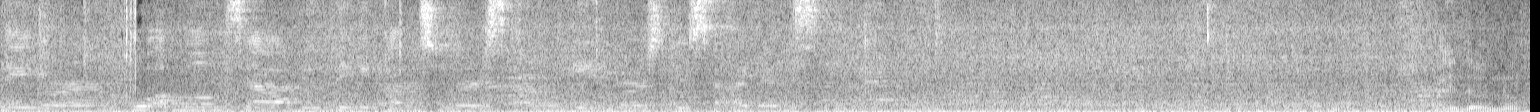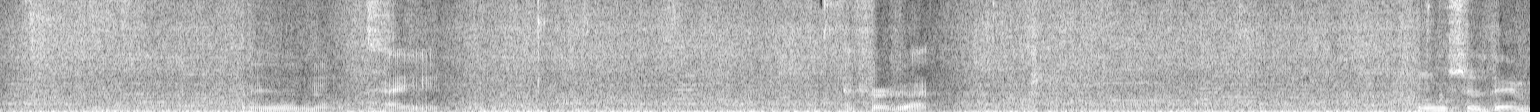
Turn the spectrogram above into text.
Mayor, who among sa UPD councilors ang i-endorse ko sa INC? I don't know. I don't know. I I forgot. Most of them,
